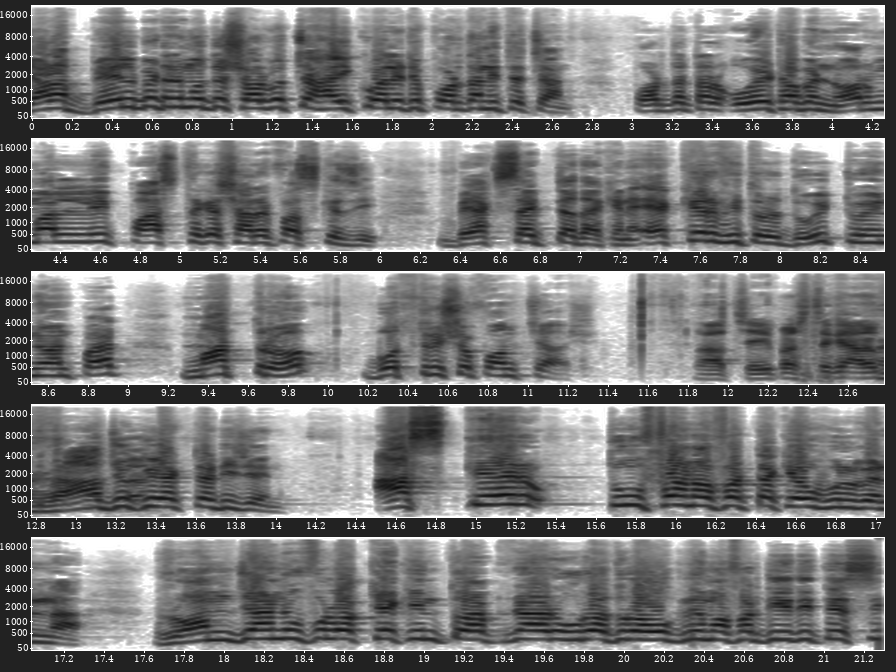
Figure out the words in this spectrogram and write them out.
যারা বেলবেটের মধ্যে সর্বোচ্চ হাই কোয়ালিটি পর্দা নিতে চান পর্দাটার ওয়েট হবে নর্মালি পাঁচ থেকে সাড়ে পাঁচ কেজি। ব্যাক সাইডটা দেখেন একের ভিতরে দুই টু ইন ওয়ান পার্ট মাত্র বত্রিশশো পঞ্চাশ। আচ্ছা এই পাশ থেকে আরও রাজকীয় একটা ডিজাইন আজকের তুফান অফারটা কেউ ভুলবেন না। রমজান উপলক্ষে কিন্তু আপনার উড়াদুরা অগ্রিম অফার দিয়ে দিতেছি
